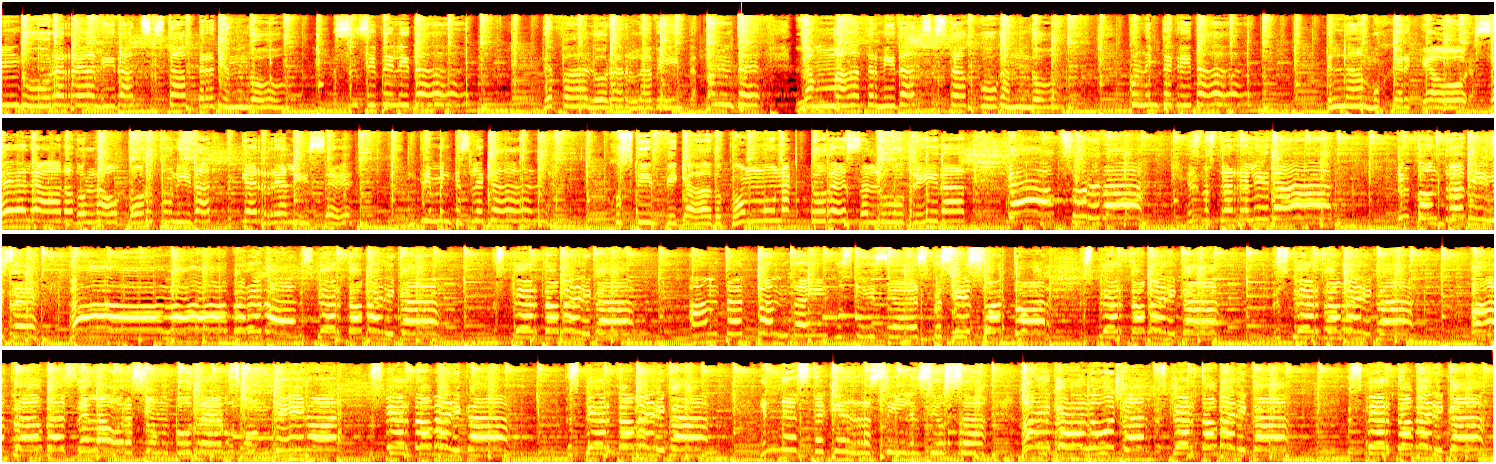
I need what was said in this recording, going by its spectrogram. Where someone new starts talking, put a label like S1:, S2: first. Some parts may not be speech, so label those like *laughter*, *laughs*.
S1: tan dura realidad. Se está perdiendo la sensibilidad de valorar la vida ante la maternidad se está jugando con la integridad de la mujer que ahora se le ha dado la oportunidad de que realice un crimen que es legal, justificado como un acto de salubridad. ¡Qué absurda es nuestra realidad! que contradice a la verdad. Despierta América, despierta América preciso actuar. Despierta América, despierta América. A través de la oración podremos continuar. Despierta América, despierta América. En esta guerra silenciosa hay que luchar. Despierta América, América.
